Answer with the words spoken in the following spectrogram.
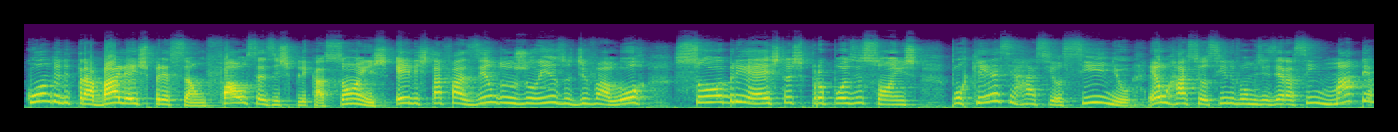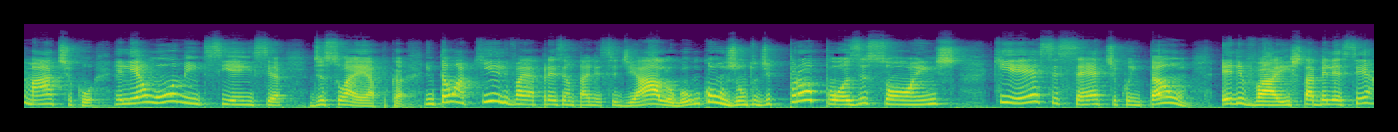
quando ele trabalha a expressão falsas explicações, ele está fazendo um juízo de valor sobre estas proposições. Porque esse raciocínio é um raciocínio, vamos dizer assim, matemático. Ele é um homem de ciência de sua época. Então aqui ele vai apresentar nesse diálogo um conjunto de proposições que esse cético, então, ele vai estabelecer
